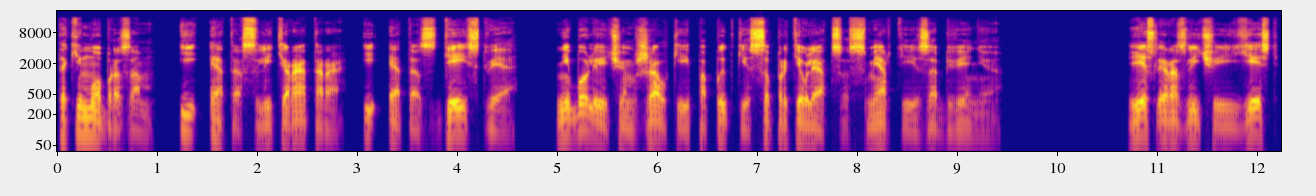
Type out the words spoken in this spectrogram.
Таким образом, и это с литератора, и это с действия не более чем жалкие попытки сопротивляться смерти и забвению. Если различия есть,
